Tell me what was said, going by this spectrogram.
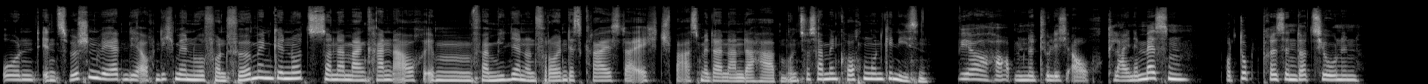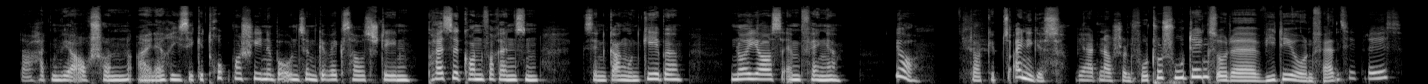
und inzwischen werden die auch nicht mehr nur von Firmen genutzt, sondern man kann auch im Familien- und Freundeskreis da echt Spaß miteinander haben und zusammen kochen und genießen. Wir haben natürlich auch kleine Messen, Produktpräsentationen. Da hatten wir auch schon eine riesige Druckmaschine bei uns im Gewächshaus stehen. Pressekonferenzen sind gang und gäbe, Neujahrsempfänge. Ja, da gibt's einiges. Wir hatten auch schon Fotoshootings oder Video- und Fernsehdrehs.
